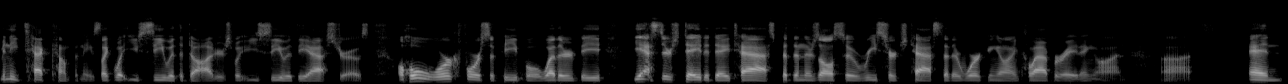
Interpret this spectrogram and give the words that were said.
many tech companies like what you see with the Dodgers, what you see with the Astros, a whole workforce of people, whether it be, yes, there's day to day tasks, but then there's also research tasks that they're working on, collaborating on. Uh, and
